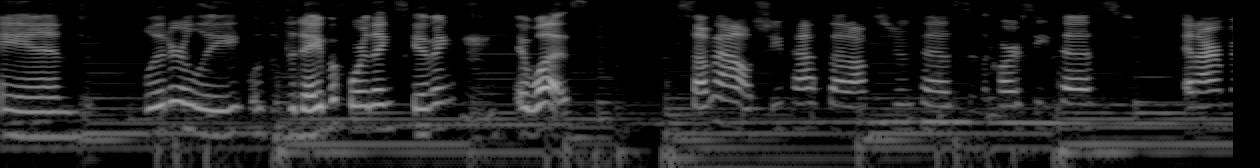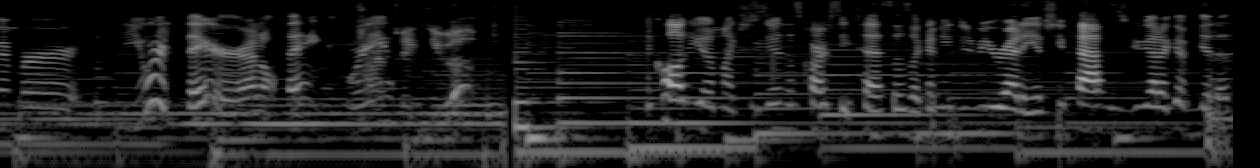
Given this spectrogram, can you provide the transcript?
and literally was it the day before Thanksgiving? Mm. It was. Somehow she passed that oxygen test and the car seat test. And I remember you weren't there, I don't think. Were I you? picked you up. I called you. I'm like, she's doing this car seat test. I was like, I need you to be ready. If she passes, you gotta come get us.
